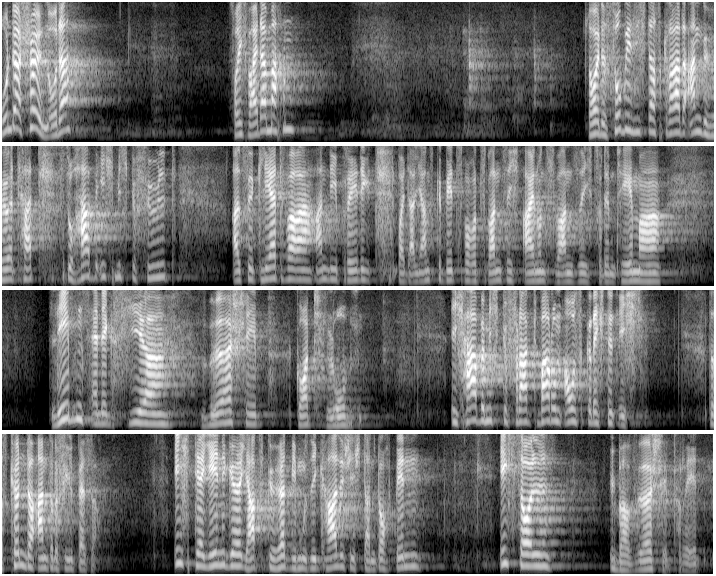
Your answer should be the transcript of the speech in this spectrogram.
Wunderschön, oder? Soll ich weitermachen? Leute, so wie sich das gerade angehört hat, so habe ich mich gefühlt, als geklärt war an die Predigt bei der Allianzgebetswoche 2021 zu dem Thema Lebenselixier, Worship, Gott loben. Ich habe mich gefragt, warum ausgerechnet ich? Das können doch andere viel besser. Ich, derjenige, ihr habt gehört, wie musikalisch ich dann doch bin, ich soll über Worship reden.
